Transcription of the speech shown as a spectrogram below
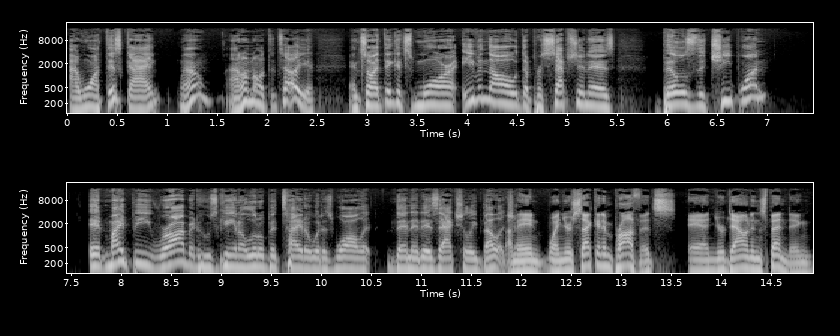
I want this guy. Well, I don't know what to tell you. And so I think it's more, even though the perception is Bill's the cheap one. It might be Robert who's getting a little bit tighter with his wallet than it is actually Belichick. I mean, when you're second in profits and you're down in spending,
